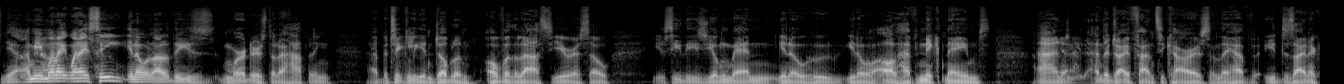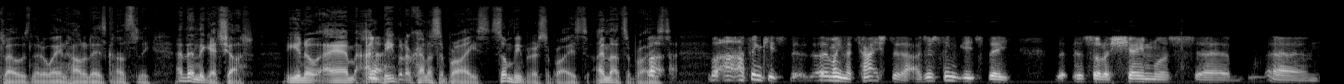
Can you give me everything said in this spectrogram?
yeah, I mean, when I when I see you know a lot of these murders that are happening, uh, particularly in Dublin over the last year or so, you see these young men, you know, who you know all have nicknames. And Yeah. and they drive fancy cars and they have designer clothes and they're away on holidays constantly and then they get shot, you know. Um, and Yeah. people are kind of surprised. Some people are surprised. I'm not surprised. But, but I I think it's, I mean, attached to that, I just think it's the, the, the sort of shameless, uh, um,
